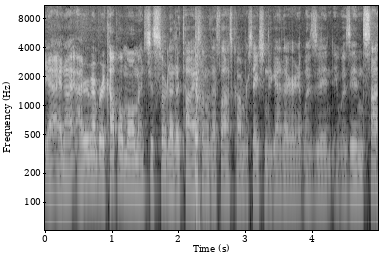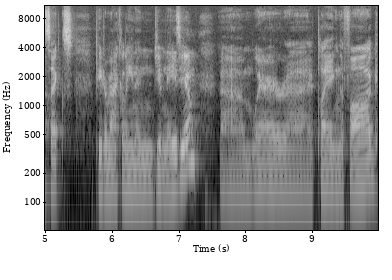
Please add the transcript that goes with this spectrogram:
Yeah, and I, I remember a couple moments just sort of to tie some of this last conversation together, and it was in it was in Sussex, Peter McAleenan Gymnasium, um, where uh, playing the fog,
